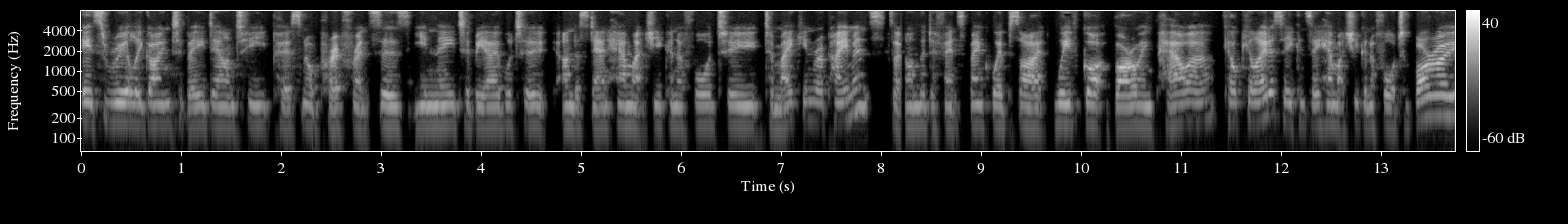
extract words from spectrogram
it's really going to be down to personal preferences. You need to be able to understand how much you can afford to, to make in repayments. So on the Defence Bank website, we've got borrowing power calculator so you can see how much you can afford to borrow.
